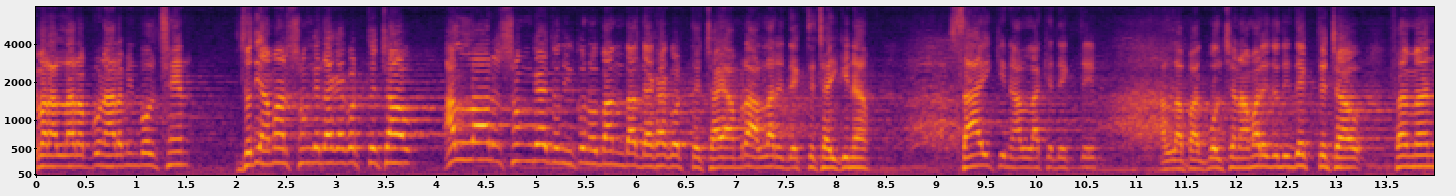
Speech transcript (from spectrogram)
এবার আল্লাহ রাব্বুল আলামিন বলছেন, যদি আমার সঙ্গে দেখা করতে চাও, আল্লাহর সঙ্গে যদি কোনো বান্দা দেখা করতে চায়, আমরা আল্লাহরে দেখতে চাই কিনা? চাই কিনা আল্লাহকে দেখতে? আল্লাহ পাক বলছেন, আমারে যদি দেখতে চাও, ফামান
